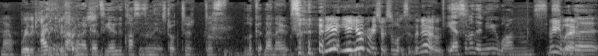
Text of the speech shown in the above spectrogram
No. Really doesn't I make a think that when I go to yoga classes and the instructor does look at their notes. your, your yoga instructor looks at the notes. yeah, some of the new ones. Really?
